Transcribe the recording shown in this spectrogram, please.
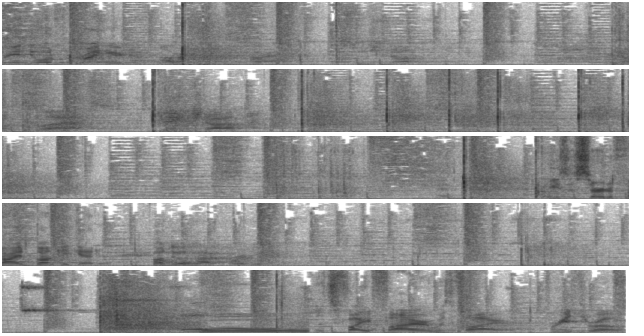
we're gonna do one from right here now. All right. All right. Switch it up. Right off the glass. Bank shot. Okay. He's a certified bucket getter. I'll do a half court again. Ooh. Let's fight fire with fire. Free throw.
